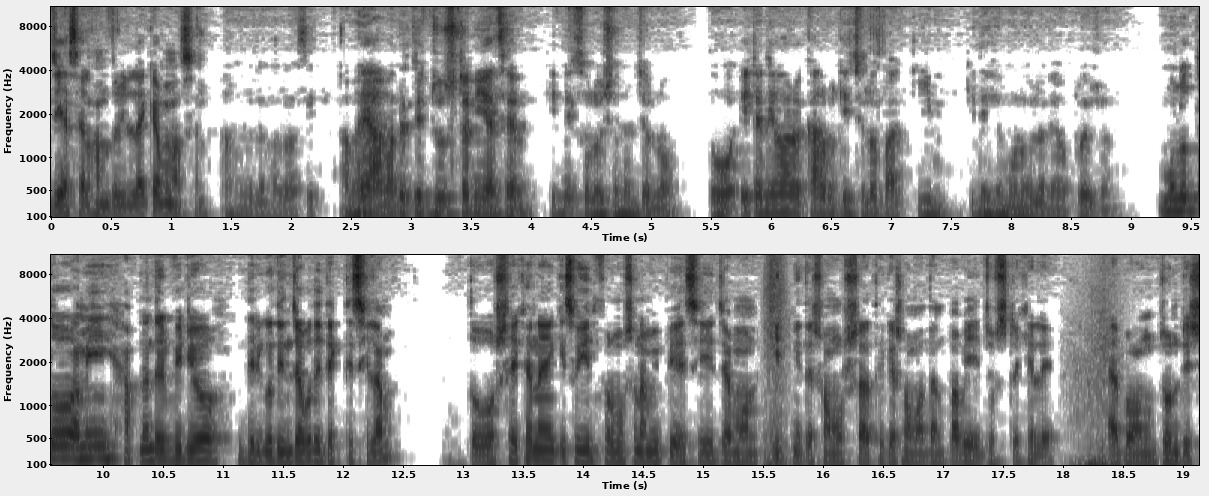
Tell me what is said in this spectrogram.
জি আছি আলহামদুলিল্লাহ কেমন আছেন? আলহামদুলিল্লাহ ভালো আছি। ভাইয়া আমাদের যে জুসটা নিয়েছেন কিডনি সলিউশনের জন্য তো এটা নেওয়ার কারণ কি ছিল বা কি কি দেখে মনে হলো নেওয়া প্রয়োজন? মূলত আমি আপনাদের ভিডিও দীর্ঘদিন যাবতই দেখতেছিলাম। তো সেখানে কিছু ইনফরমেশন আমি পেয়েছি যেমন কিডনিতে সমস্যা থেকে সমাধান পাবে এই জুসটা খেলে এবং জন্ডিস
